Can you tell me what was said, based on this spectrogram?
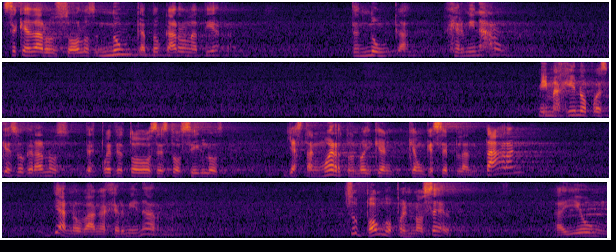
Se quedaron solos, nunca tocaron la tierra, nunca germinaron. Me imagino pues que esos granos, después de todos estos siglos, ya están muertos, ¿no? Y que, aunque se plantaran, ya no van a germinar, Supongo, pues no sé. Ahí un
